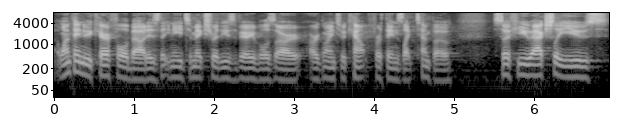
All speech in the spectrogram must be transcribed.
Uh, one thing to be careful about is that you need to make sure these variables are, are going to account for things like tempo. So if you actually use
